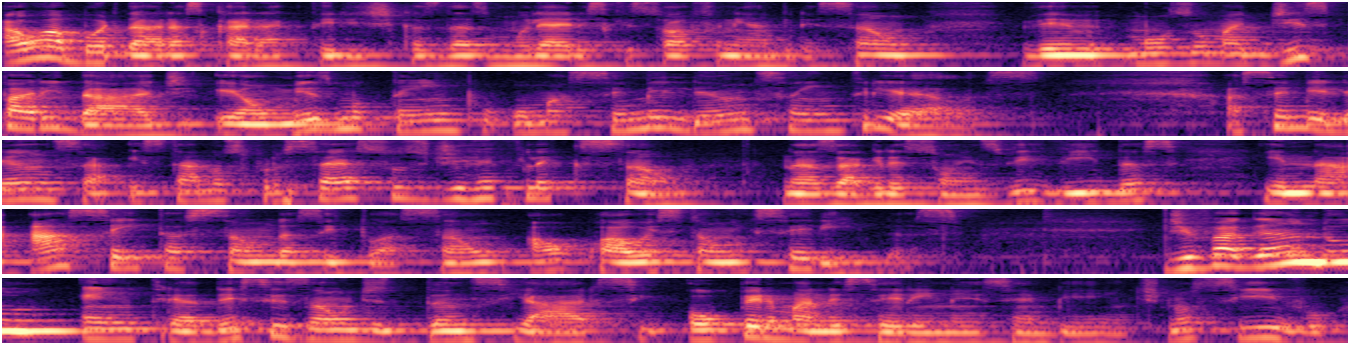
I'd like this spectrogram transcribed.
Ao abordar as características das mulheres que sofrem agressão, vemos uma disparidade e, ao mesmo tempo, uma semelhança entre elas. A semelhança está nos processos de reflexão, nas agressões vividas e na aceitação da situação ao qual estão inseridas. Divagando entre a decisão de distanciar-se ou permanecerem nesse ambiente nocivo,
